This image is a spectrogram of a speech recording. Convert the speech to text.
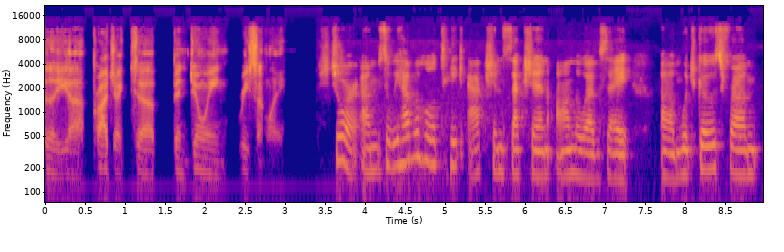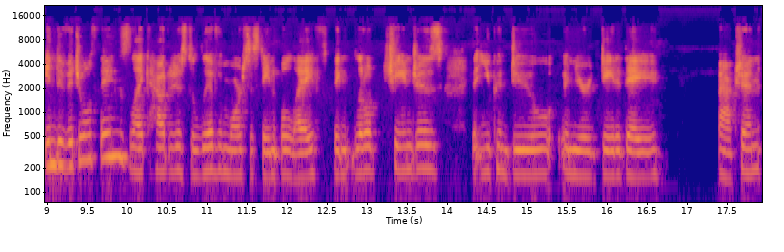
the uh, project uh, been doing recently? Sure. Um, so we have a whole take action section on the website, um, which goes from individual things like how to just live a more sustainable life, think little changes that you can do in your day to day action,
